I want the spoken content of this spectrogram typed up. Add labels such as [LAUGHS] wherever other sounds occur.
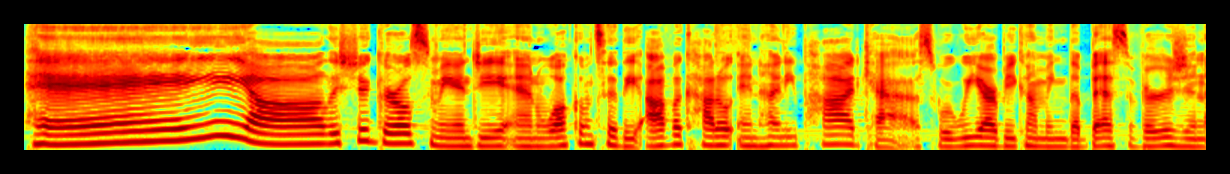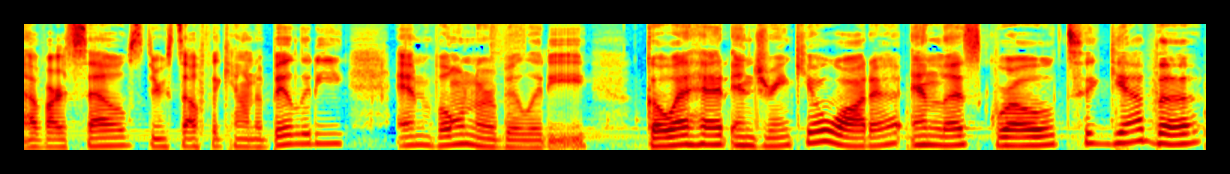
Hey, y'all. It's your girl, Smangy, and welcome to the Avocado and Honey podcast, where we are becoming the best version of ourselves through self accountability and vulnerability. Go ahead and drink your water and let's grow together.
